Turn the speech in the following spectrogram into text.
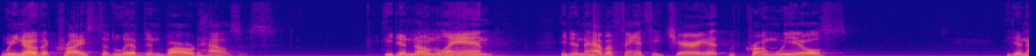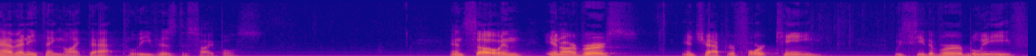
We know that Christ had lived in borrowed houses. He didn't own land. He didn't have a fancy chariot with chrome wheels. He didn't have anything like that to leave his disciples. And so, in, in our verse in chapter 14, we see the verb leave.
